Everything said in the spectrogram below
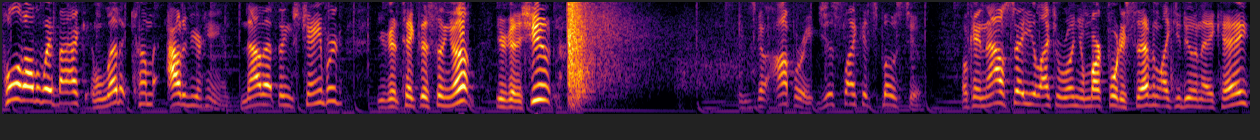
Pull it all the way back and let it come out of your hand. Now that thing's chambered, you're gonna take this thing up, you're gonna shoot. It's gonna operate just like it's supposed to. Okay, now say you like to run your Mark 47 like you do an AK.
